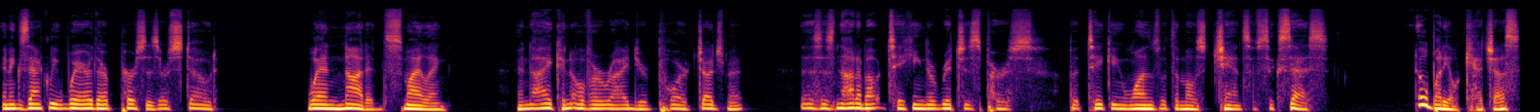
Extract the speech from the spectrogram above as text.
and exactly where their purses are stowed. Wen nodded, smiling and I can override your poor judgment. This is not about taking the richest purse, but taking ones with the most chance of success. Nobody'll catch us.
